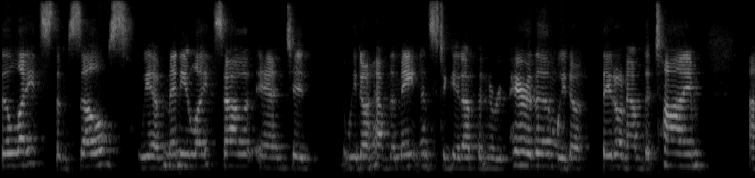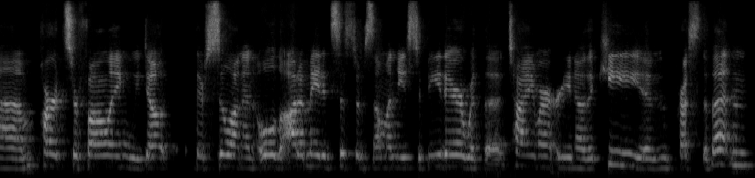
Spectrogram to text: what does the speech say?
the lights themselves. We have many lights out and to, we don't have the maintenance to get up and repair them. We don't, they don't have the time. Um, parts are falling. We don't, they're still on an old automated system. Someone needs to be there with the timer or, you know, the key and press the button.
